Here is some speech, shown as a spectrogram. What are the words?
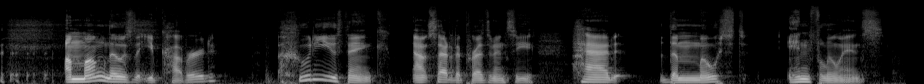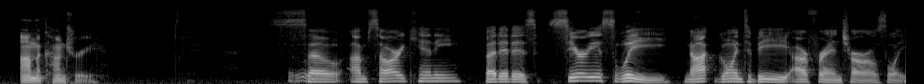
Among those that you've covered, who do you think outside of the presidency had the most influence on the country? So I'm sorry, Kenny, but it is seriously not going to be our friend Charles Lee.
